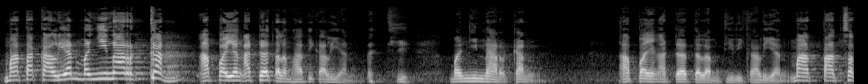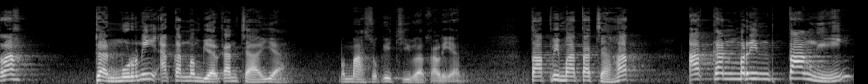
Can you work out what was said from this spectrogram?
mata kalian menyinarkan apa yang ada dalam hati kalian. menyinarkan apa yang ada dalam diri kalian. Mata cerah dan murni akan membiarkan cahaya memasuki jiwa kalian. Tapi mata jahat akan merintangi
